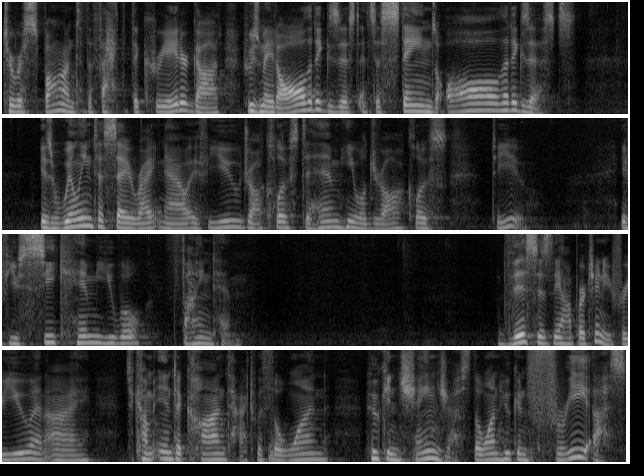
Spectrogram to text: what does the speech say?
To respond to the fact that the Creator God, who's made all that exists and sustains all that exists, is willing to say right now, if you draw close to Him, He will draw close to you. If you seek him, you will find him. This is the opportunity for you and I to come into contact with the one who can change us, the one who can free us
